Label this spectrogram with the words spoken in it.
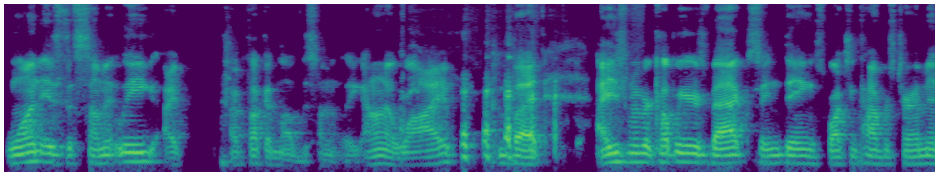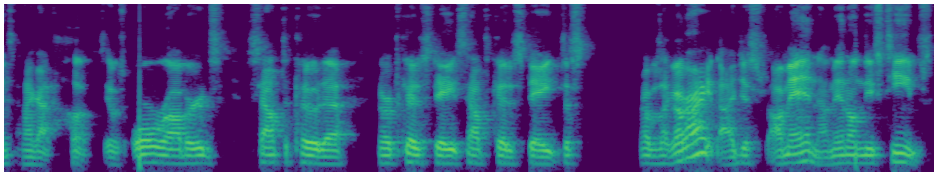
One is the Summit League. I I fucking love the Summit League. I don't know why, but I just remember a couple years back, same things, watching conference tournaments, and I got hooked. It was Oral Roberts, South Dakota, North Dakota State, South Dakota State. Just I was like, all right, I just I'm in. I'm in on these teams.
